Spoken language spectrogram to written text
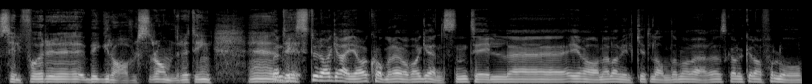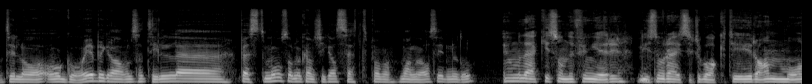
selv for eh, begravelser og andre ting. Eh, Men hvis du da greier å komme deg over grensen til eh, Iran eller hvilket land det må være, skal du ikke da få lov til å, å gå i begravelse til bestemor, som du kanskje ikke har sett på mange år siden du dro? Jo, men Det er ikke sånn det fungerer. De som reiser tilbake til Iran, må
